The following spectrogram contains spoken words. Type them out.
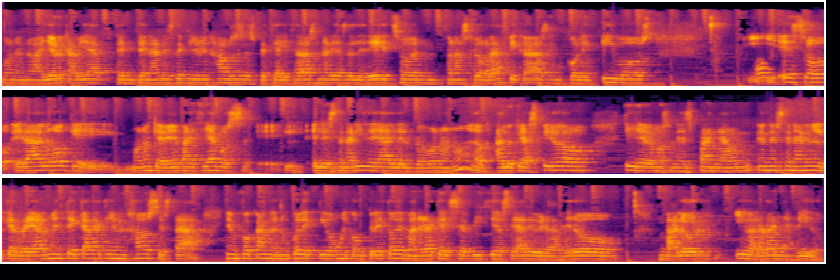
bueno, en Nueva York había centenares de clearinghouses especializadas en áreas del derecho, en zonas geográficas, en colectivos. Y oh. eso era algo que, bueno, que a mí me parecía pues, el, escenario ideal del pro bono, ¿no? a lo que aspiro que lleguemos en España, un, escenario en el que realmente cada clearinghouse se está enfocando en un colectivo muy concreto de manera que el servicio sea de verdadero valor y valor añadido.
